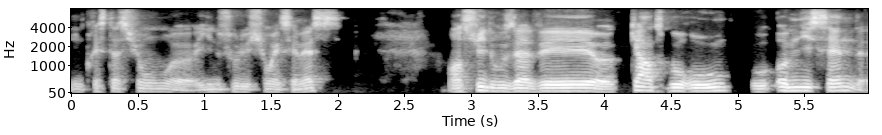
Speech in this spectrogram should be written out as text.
une prestation et une solution SMS. Ensuite, vous avez Cardsguru ou Omnisend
